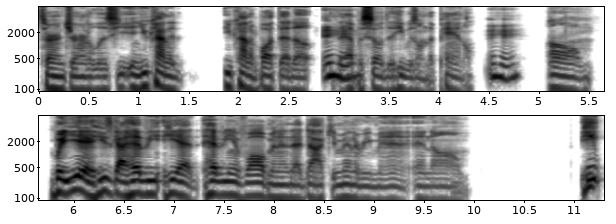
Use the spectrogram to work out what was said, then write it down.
turned journalist. And you kind of you kind of bought that up Mhm. the episode that he was on the panel. hmm Um, but yeah, he's got heavy. He had heavy involvement in that documentary, man. And um, He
